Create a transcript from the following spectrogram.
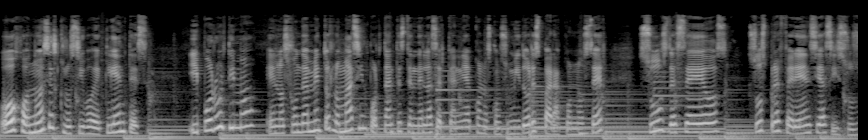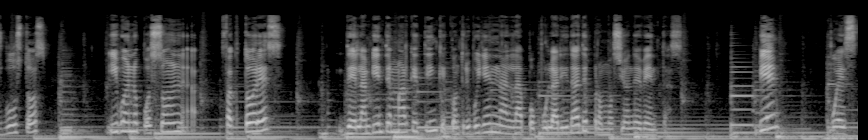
Ojo, no es exclusivo de clientes. Y por último, en los fundamentos lo más importante es tener la cercanía con los consumidores para conocer sus deseos, sus preferencias y sus gustos Y bueno, pues son factores del ambiente marketing que contribuyen a la popularidad de promoción de ventas. Bien, pues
